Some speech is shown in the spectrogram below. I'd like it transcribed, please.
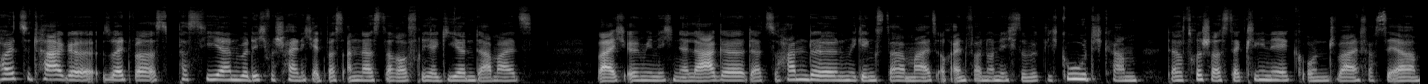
heutzutage so etwas passieren, würde ich wahrscheinlich etwas anders darauf reagieren. Damals war ich irgendwie nicht in der Lage, da zu handeln. Mir ging es damals auch einfach noch nicht so wirklich gut. Ich kam da frisch aus der Klinik und war einfach sehr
